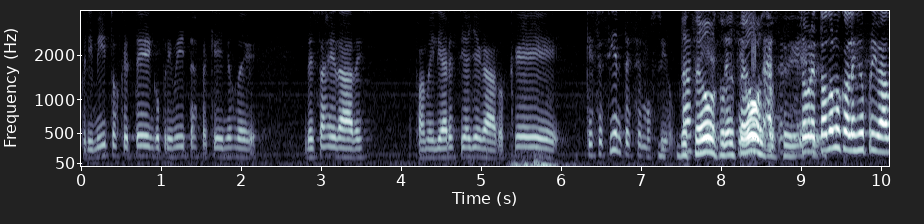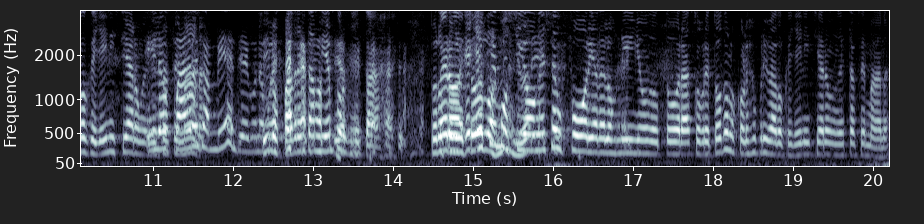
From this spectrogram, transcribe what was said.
primitos que tengo, primitas pequeños de, esas edades, familiares y allegados, que, que se siente esa emoción. Deseoso, deseoso, sí. Sobre todo los colegios privados que ya iniciaron en esta semana. Y los padres también tienen una Sí, los padres también porque está... Pero, esa emoción, esa euforia de los niños, doctora, sobre todo los colegios privados que ya iniciaron en esta semana,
